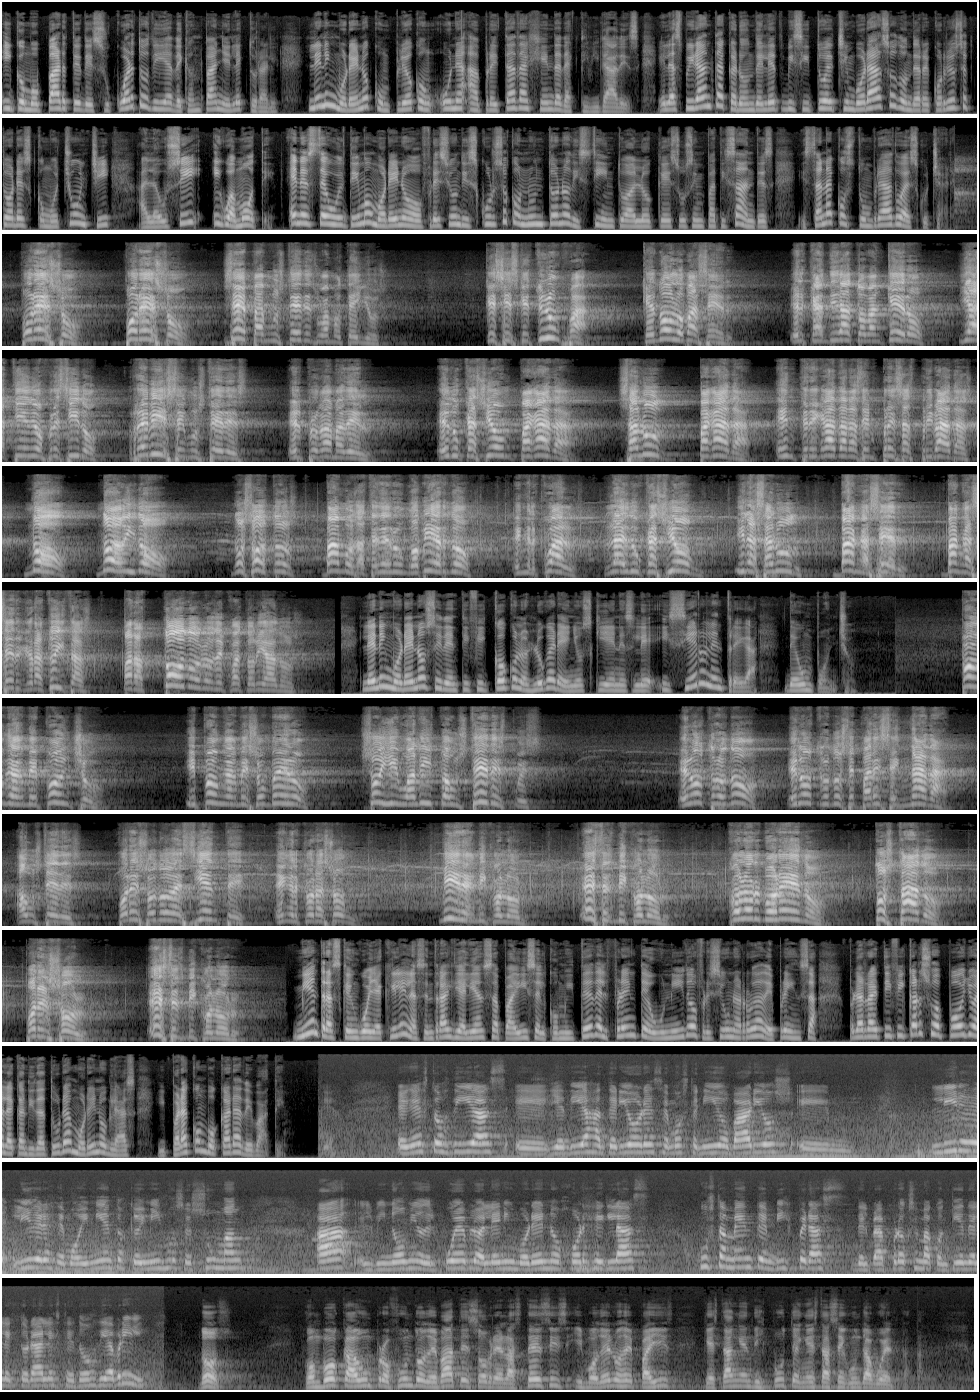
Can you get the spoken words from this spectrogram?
Y como parte de su cuarto día de campaña electoral, Lenin Moreno cumplió con una apretada agenda de actividades. El aspirante a Carondelet visitó el Chimborazo, donde recorrió sectores como Chunchi, Alausí y Guamote. En este último, Moreno ofreció un discurso con un tono distinto a lo que sus simpatizantes están acostumbrados a escuchar. Por eso, por eso, sepan ustedes, guamoteños, que si es que triunfa, que no lo va a hacer, el candidato banquero ya tiene ofrecido. Revisen ustedes el programa de él. Educación pagada, salud pagada, entregada a las empresas privadas. No, no y no. Nosotros vamos a tener un gobierno en el cual la educación y la salud van a ser, van a ser gratuitas para todos los ecuatorianos. Lenin Moreno se identificó con los lugareños quienes le hicieron la entrega de un poncho. Pónganme poncho y pónganme sombrero. Soy igualito a ustedes, pues. El otro no, el otro no se parece en nada a ustedes. Por eso no le siente en el corazón. Miren mi color. Este es mi color. Color moreno, tostado por el sol. Este es mi color. Mientras que en Guayaquil, en la central de Alianza País, el Comité del Frente Unido ofreció una rueda de prensa para ratificar su apoyo a la candidatura Moreno Glass y para convocar a debate. En estos días eh, y en días anteriores hemos tenido varios eh, líderes de movimientos que hoy mismo se suman a el binomio del pueblo, a Lenin Moreno, Jorge Glass, justamente en vísperas de la próxima contienda electoral este 2 de abril. Dos, convoca un profundo debate sobre las tesis y modelos de país que están en disputa en esta segunda vuelta,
